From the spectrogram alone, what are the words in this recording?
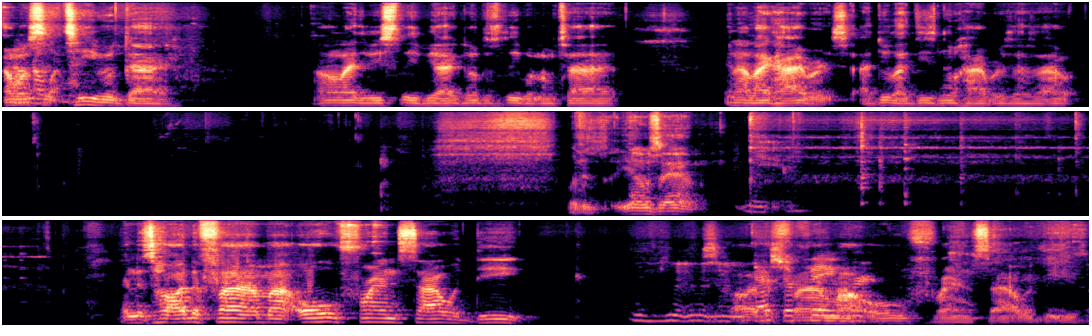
I'm a don't know what- sativa guy. I don't like to be sleepy. I go to sleep when I'm tired. And I like hybrids. I do like these new hybrids that's out. What is you know what I'm saying? Yeah. And it's hard to find my old friend Sour D. It's Mhm. hard That's to your find my favorite. old friend Sour D's.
